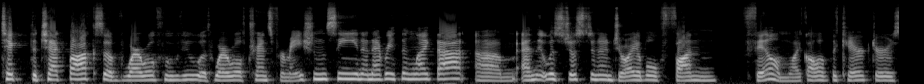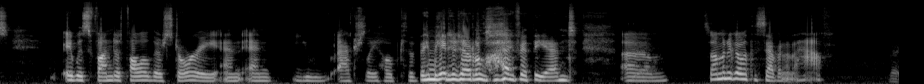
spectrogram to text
ticked the checkbox of werewolf movie with werewolf transformation scene and everything like that. Um, and it was just an enjoyable, fun film. Like all of the characters it was fun to follow their story and and you actually hoped that they made it out alive at the end um so i'm gonna go with a seven and a half Nice.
